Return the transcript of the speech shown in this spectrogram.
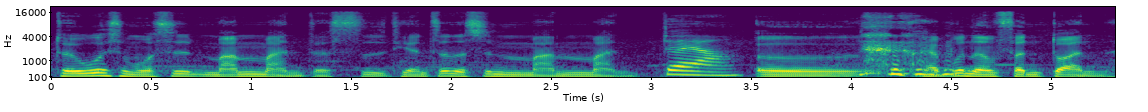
对，为什么是满满的四天？真的是满满。对啊。呃，还不能分段呢。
